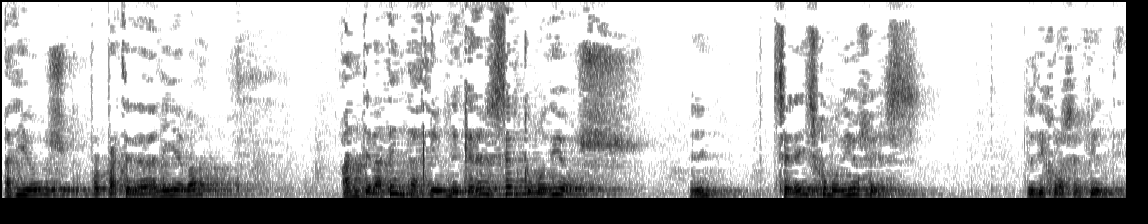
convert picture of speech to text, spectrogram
a Dios por parte de Adán y Eva ante la tentación de querer ser como Dios. ¿eh? Seréis como dioses, les dijo la serpiente.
